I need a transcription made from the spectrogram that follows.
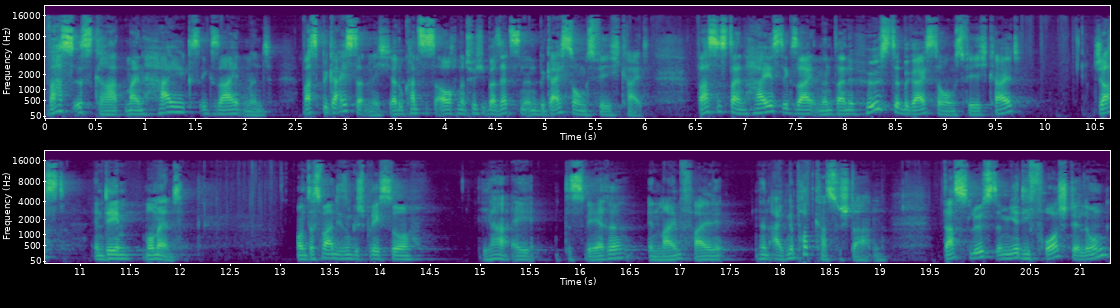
was ist gerade mein Highest Excitement? Was begeistert mich? Ja, du kannst es auch natürlich übersetzen in Begeisterungsfähigkeit. Was ist dein Highest Excitement, deine höchste Begeisterungsfähigkeit? Just in dem Moment. Und das war in diesem Gespräch so, ja, ey, das wäre in meinem Fall einen eigenen Podcast zu starten. Das löst in mir die Vorstellung,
